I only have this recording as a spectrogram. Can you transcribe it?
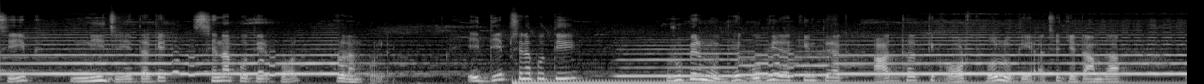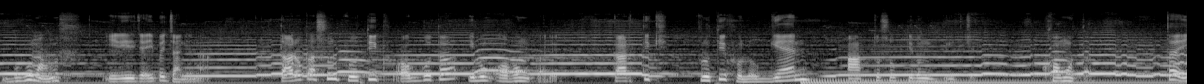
শিব নিজে তাকে সেনাপতির পদ প্রদান করলেন। এই দেব সেনাপতি রূপের মধ্যে গভীর কিন্তু এক আধ্যাত্মিক অর্থ লুকিয়ে আছে, যেটা আমরা বহু মানুষ এড়িয়ে যাই বা জানি না। তারকাসুর প্রতীক অজ্ঞতা এবং অহংকারের কার্তিক প্রতীক হলো জ্ঞান, আত্মশক্তি এবং বীর্য, ক্ষমতা। তাই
